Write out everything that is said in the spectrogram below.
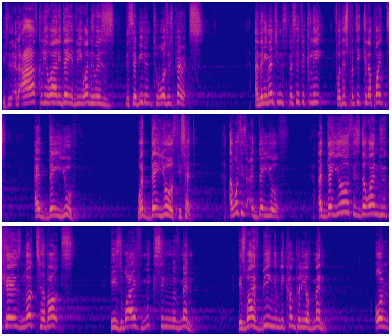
He said, Al-aqli waliday, the one who is disobedient towards his parents. And then he mentioned specifically for this particular point, ad-dayyuth. What dayyuth, he said. And what is ad-dayyuth? Ad-dayyuth is the one who cares not about his wife mixing with men, his wife being in the company of men, or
